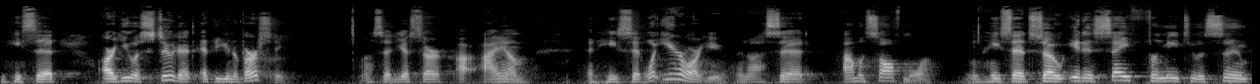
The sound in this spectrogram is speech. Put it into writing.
And he said, are you a student at the university? I said, yes, sir, I, I am. And he said, what year are you? And I said, I'm a sophomore. He said, so it is safe for me to assume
